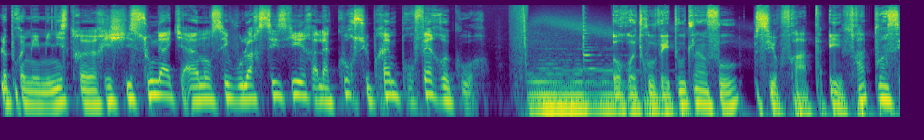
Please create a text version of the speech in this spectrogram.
Le Premier ministre Rishi Sunak a annoncé vouloir saisir la Cour suprême pour faire recours. Retrouvez toute l'info sur frappe et frappe.ch.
